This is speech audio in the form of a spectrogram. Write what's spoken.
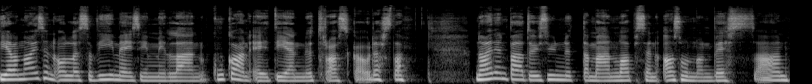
Vielä naisen ollessa viimeisimmillään kukaan ei tiennyt raskaudesta. Nainen päätyi synnyttämään lapsen asunnon vessaan.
